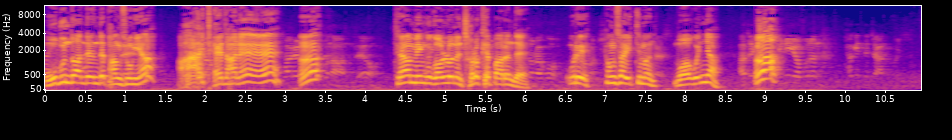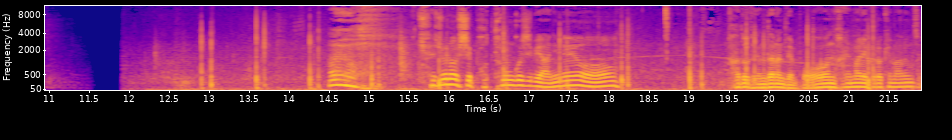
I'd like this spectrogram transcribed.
5분도 안 되는데 방송이야? 아, 대단해. 어? 대한민국 언론은 저렇게 빠른데 우리 형사 이 팀은 뭐 하고 있냐? 어? 아휴, 최준호 씨 보통 고집이 아니네요. 가도 된다는데 뭔 할 말이 그렇게 많은지.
